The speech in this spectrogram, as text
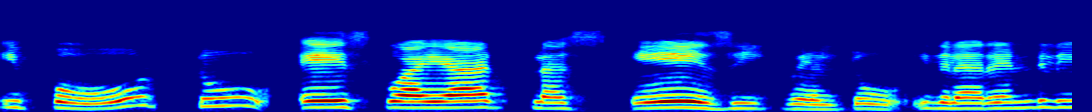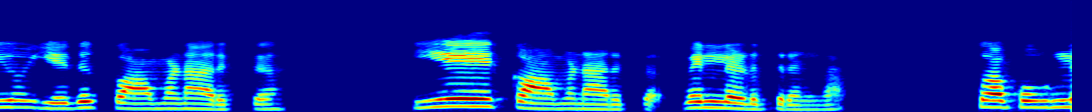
இப்போ 2a squared plus a is equal to இதுல ரெண்டுலயும் எது காமனா இருக்கு? A காமனா இருக்கு. வெளில எடுத்துருங்க. ஸோ அப்போ உள்ள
